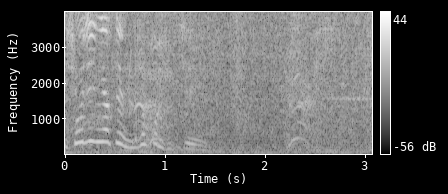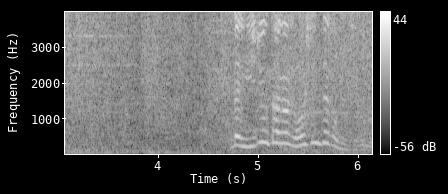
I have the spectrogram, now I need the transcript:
쇼진이었으면 요정 꼴이 좋지 근데 이중 타격이 훨씬 세거든 지금은.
